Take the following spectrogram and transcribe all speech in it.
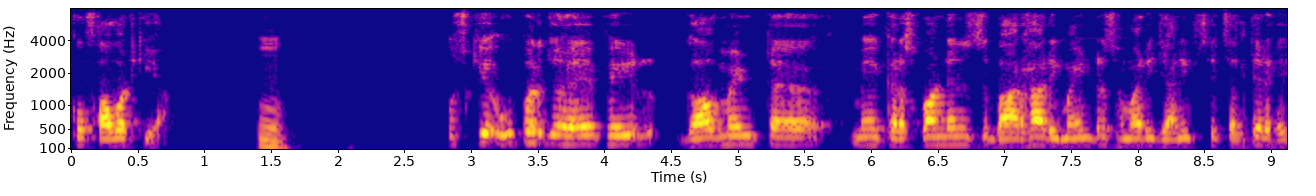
को फॉरवर्ड किया हम्म। उसके ऊपर जो है फिर गवर्नमेंट में करस्पॉन्डेंस बारह रिमाइंडर्स हमारी जानब से चलते रहे।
